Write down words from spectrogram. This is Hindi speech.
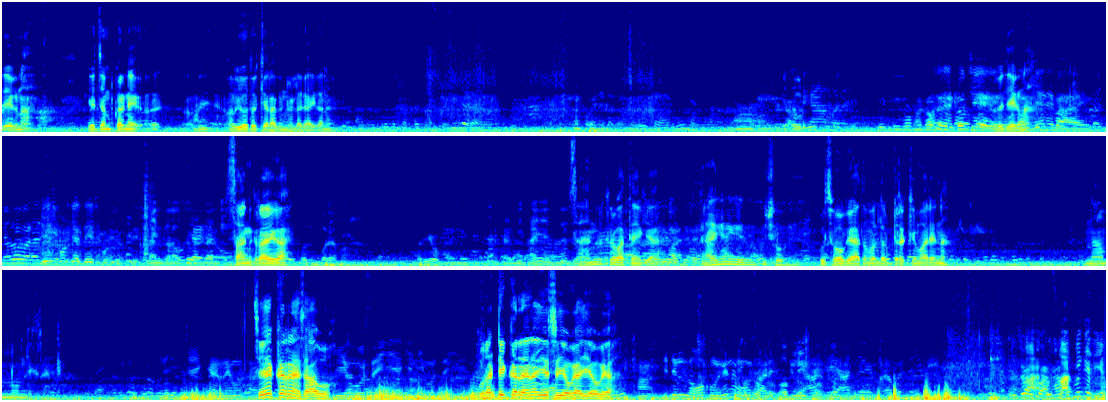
अभी देखना। ये जंप करने अभी अभी वो तो केरा भी नहीं लगाएगा ना। अभी देखना। साइन कराएगा। साइन भी करवाते हैं क्या? कराएँगे नहीं कुछ हो गया। कुछ हो गया तो मतलब डर के मारे ना। नाम नूम लिख रहे हैं। चेक कर रहे हैं चेक कर रहे हैं साहब वो। वो सही है कि नहीं वो सही है। पूरा टिक कर रहे हैं ना ये सही हो गया ये हो गया। हाँ जितने लॉक होंगे ना वो सारे उसको हाथ में क्या दिया।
